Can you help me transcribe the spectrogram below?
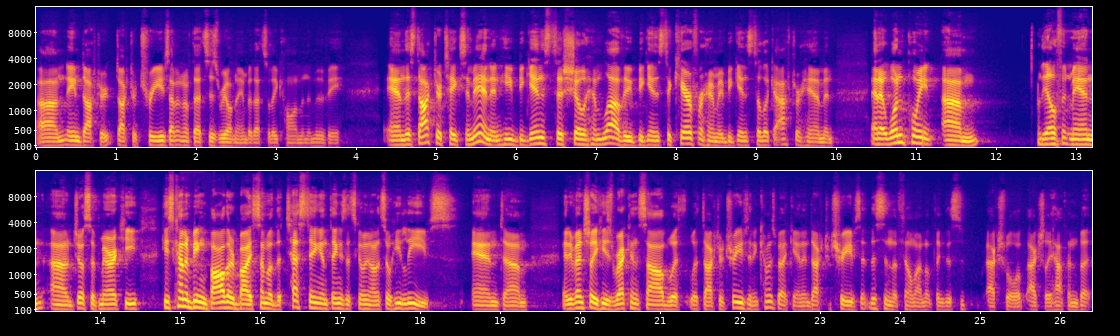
um, named Dr. Dr. Treves. I don't know if that's his real name, but that's what they call him in the movie. And this doctor takes him in and he begins to show him love. He begins to care for him. He begins to look after him. And, and at one point, um, the Elephant Man, uh, Joseph Merrick, he, he's kind of being bothered by some of the testing and things that's going on, and so he leaves. And, um, and eventually he's reconciled with, with Dr. Treves, and he comes back in, and Dr. Treves, this is in the film, I don't think this actual, actually happened, but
